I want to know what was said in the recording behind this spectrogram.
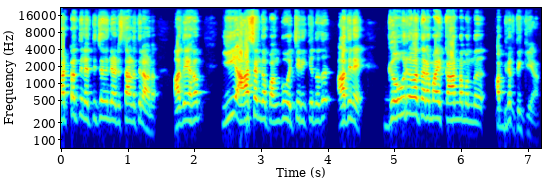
ഘട്ടത്തിൽ എത്തിച്ചതിന്റെ അടിസ്ഥാനത്തിലാണ് അദ്ദേഹം ഈ ആശങ്ക പങ്കുവച്ചിരിക്കുന്നത്. അതിനെ ഗൗരവതരമായി കാണണമെന്ന് അഭ്യർത്ഥിക്കുകയാണ്.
